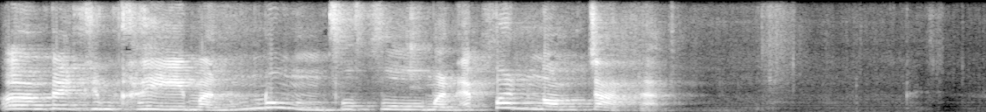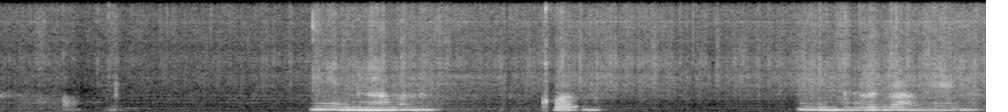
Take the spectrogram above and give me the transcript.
เออมันเป็นครีมครีมๆอะนุ่มๆฟูๆเหมือนแอปเปิลงอมจัดอะ นี่เนื้อมันก็นี่เนื้อแบบนี้นะ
